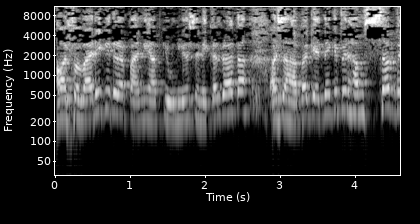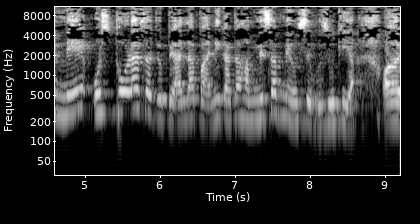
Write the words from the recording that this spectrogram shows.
اور فوارے کی طرح پانی آپ کی انگلیوں سے نکل رہا تھا۔ اور صحابہ کہتے ہیں کہ پھر ہم سب نے اس تھوڑا سا جو پیالہ پانی کا تھا، ہم نے سب نے اس سے وضو کیا۔ اور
